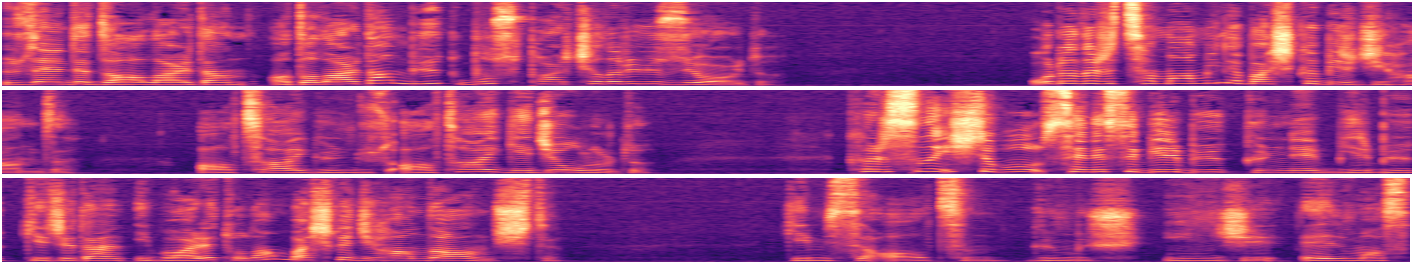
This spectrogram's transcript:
üzerinde dağlardan, adalardan büyük buz parçaları yüzüyordu. Oraları tamamıyla başka bir cihandı. Altı ay gündüz, altı ay gece olurdu. Karısını işte bu senesi bir büyük günle, bir büyük geceden ibaret olan başka cihanda almıştı. Gemisi altın, gümüş, inci, elmas,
